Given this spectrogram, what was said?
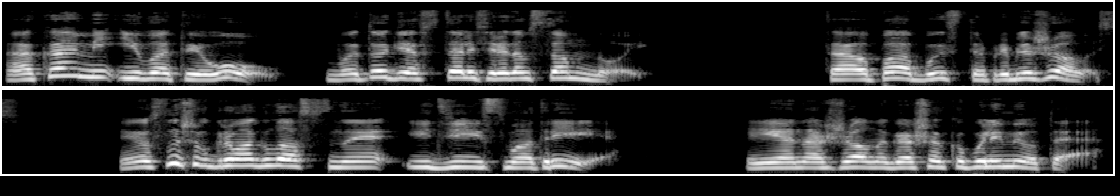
а Ками и Ватиоу в итоге остались рядом со мной. Толпа быстро приближалась, и, услышав громогласное «Иди и смотри», я нажал на гашетку пулемета —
